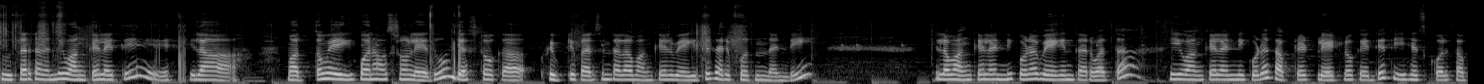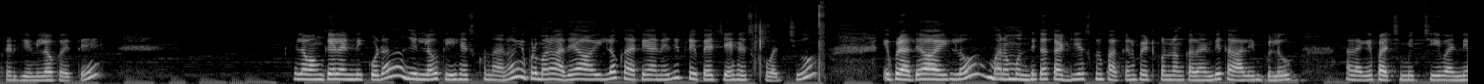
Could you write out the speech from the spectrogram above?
చూసారు కదండి వంకాయలు అయితే ఇలా మొత్తం వేగిపోని అవసరం లేదు. జస్ట్ ఒక ఫిఫ్టీ పర్సెంట్ అలా వంకాయలు వేగితే సరిపోతుందండి. ఇలా వంకాయలన్నీ కూడా వేగిన తర్వాత ఈ వంకాయలన్నీ కూడా సపరేట్ ప్లేట్లోకి అయితే తీసేసుకోవాలి సపరేట్ గిన్నెలోకి అయితే. ఇలా వంకాయలన్నీ కూడా గిన్నెలోకి తీసేసుకున్నాను. ఇప్పుడు మనం అదే ఆయిల్లో కర్రీ అనేది ప్రిపేర్ చేసేసుకోవచ్చు. ఇప్పుడు అదే ఆయిల్లో మనం ముందుగా కట్ చేసుకుని పక్కన పెట్టుకున్నాం కదండి తాలింపులు అలాగే పచ్చిమిర్చి ఇవన్నీ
